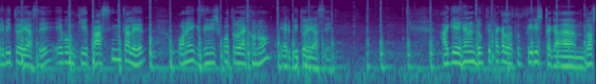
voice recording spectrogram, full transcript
এর ভিতরে আছে এবং কি প্রাচীনকালের অনেক জিনিসপত্র এখনও এর ভিতরে আছে। আগে এখানে ঢুকতে টাকা লাগতো তিরিশ টাকা দশ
